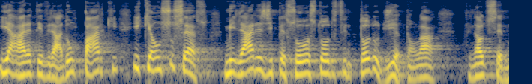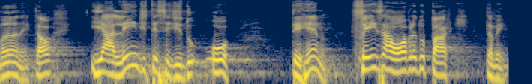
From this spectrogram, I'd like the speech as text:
e a área ter virado um parque e que é um sucesso. Milhares de pessoas todo, todo dia estão lá final de semana e tal, e além de ter cedido o terreno, fez a obra do parque também.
